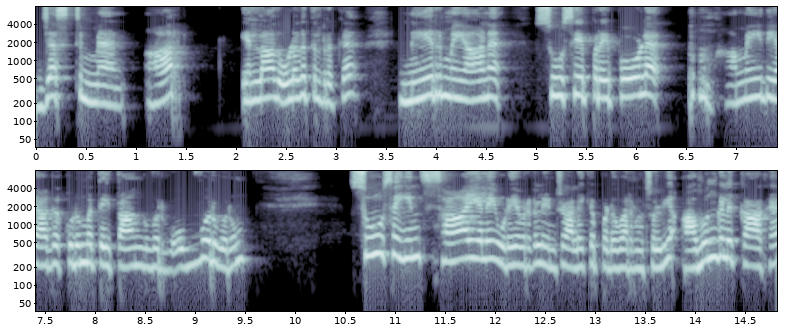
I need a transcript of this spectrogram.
just man are எல்லா உலகத்தில் இருக்க நேர்மையான சூசேப்பரை போல அமைதியாக குடும்பத்தை தாங்குவர் ஒவ்வொருவரும் சூசையின் சாயலை உடையவர்கள் என்று அழைக்கப்படுவார்கள் சொல்லி அவங்களுக்காக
